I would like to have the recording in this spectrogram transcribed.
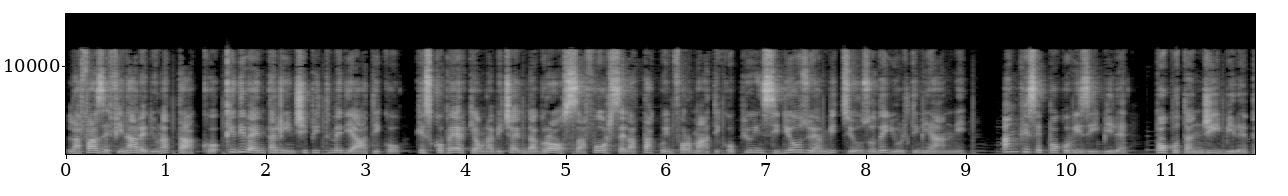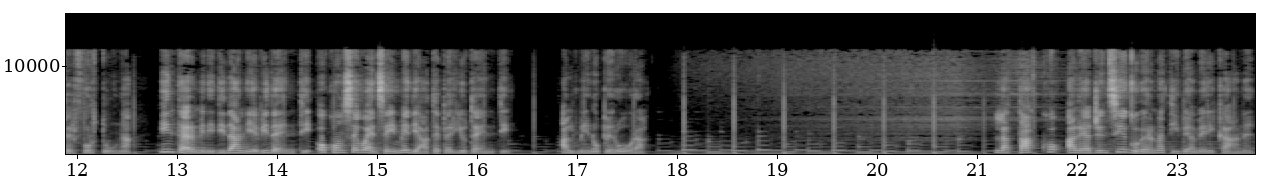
la fase finale di un attacco che diventa l'incipit mediatico, che scoperchia una vicenda grossa, forse l'attacco informatico più insidioso e ambizioso degli ultimi anni, anche se poco visibile, poco tangibile per fortuna, in termini di danni evidenti o conseguenze immediate per gli utenti, almeno per ora. L'attacco alle agenzie governative americane.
